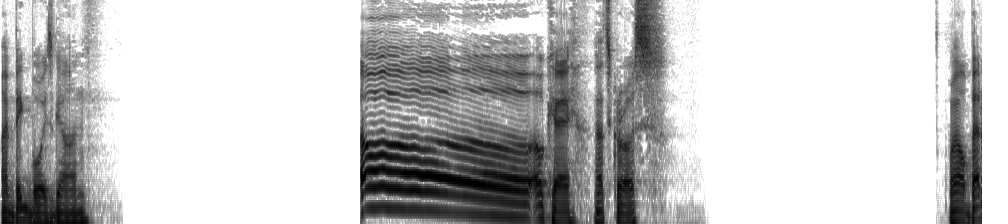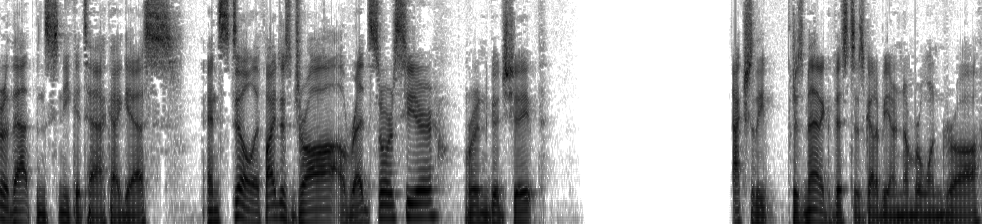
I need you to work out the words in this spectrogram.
my big boy's gone. Oh, okay. That's gross. Well, better that than sneak attack, I guess. And still, if I just draw a red source here, we're in good shape. Actually, Prismatic Vista's got to be our number one draw.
